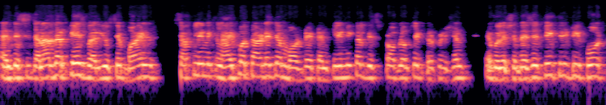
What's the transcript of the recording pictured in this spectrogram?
And this is another case where you say mild subclinical hypothyroidism, moderate and clinical, this problems interpretation, evaluation. This is T3, T4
